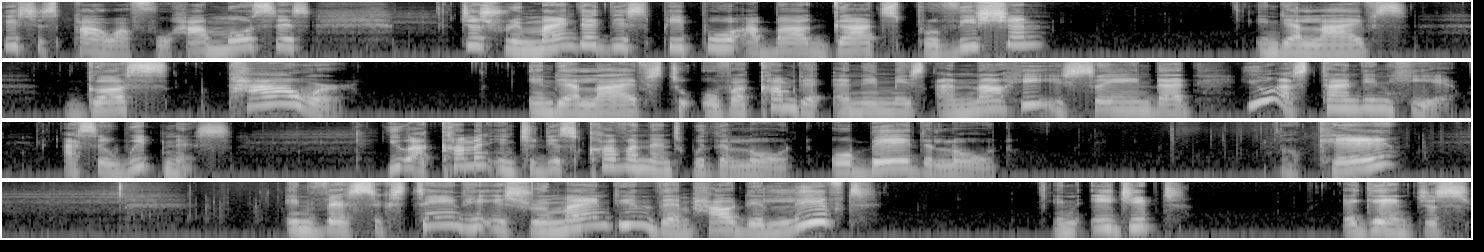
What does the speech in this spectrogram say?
This is powerful. How Moses just reminded these people about God's provision in their lives, God's power in their lives to overcome their enemies. And now he is saying that you are standing here as a witness. You are coming into this covenant with the Lord. Obey the Lord. Okay? In verse 16, he is reminding them how they lived in Egypt. Again, just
